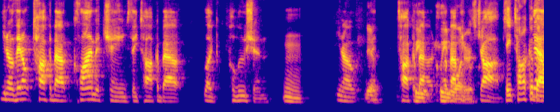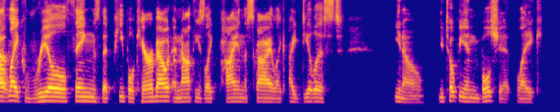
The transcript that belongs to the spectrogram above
you know they don't talk about climate change they talk about like pollution Mm. you know Yeah. they talk Clean- about clean about water. people's jobs They talk Yeah. about like real things that people care about and not these like pie in the sky, like idealist, you know, utopian bullshit. Like,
